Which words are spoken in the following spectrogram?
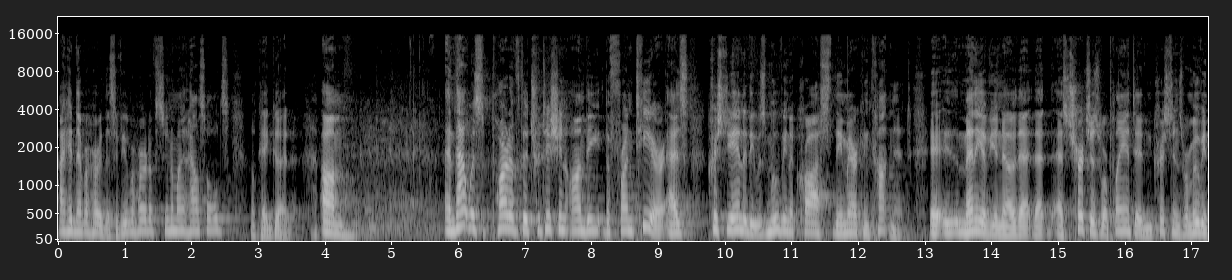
I had never heard this. Have you ever heard of Shunammite households? Okay, good. Um, and that was part of the tradition on the, the frontier as Christianity was moving across the American continent. It, it, many of you know that, that as churches were planted and Christians were moving,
